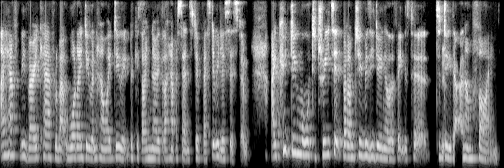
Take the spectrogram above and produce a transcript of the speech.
I have to be very careful about what I do and how I do it because I know that I have a sensitive vestibular system. I could do more to treat it, but I'm too busy doing other things to, to yeah. do that and I'm fine.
